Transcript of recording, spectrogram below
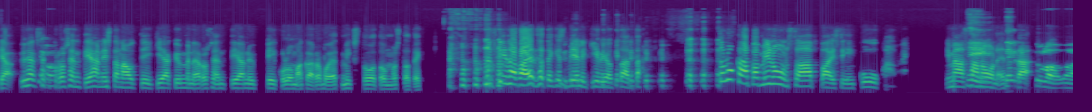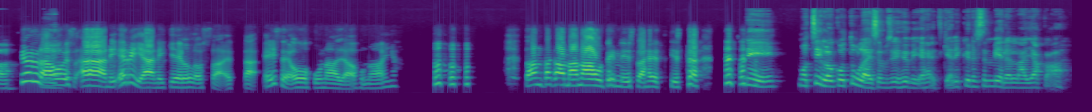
Ja 90 Joo. prosenttia niistä nauttiikin ja 10 prosenttia nyppii kulmakarvoja, että miksi tuo tuommoista tekee. Siinä vaiheessa tekisi mieli kirjoittaa, että tulkaapa minun saappaisiin kuukauden. Niin mä niin, sanon, että vaan. kyllä niin. olisi ääni, eri ääni kellossa, että ei se ole hunajaa hunajaa. Antakaa mä nautin niistä hetkistä. niin, mutta silloin kun tulee sellaisia hyviä hetkiä, niin kyllä se mielellään jakaa.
